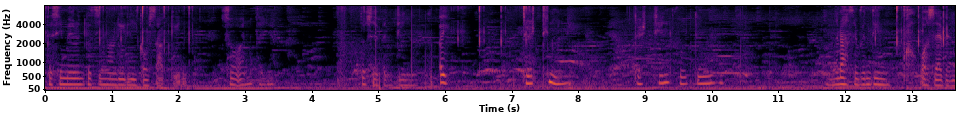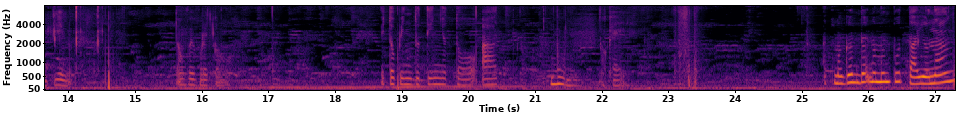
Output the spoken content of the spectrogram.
Kasi meron kasi nalilikaw sa akin. So ano tayo? Ito 17. Ay! 13 man eh. 13, 14, na, 17. O, 17. Ito favorite ko. Ito, pindutin nyo to at boom. Okay. At maganda naman po tayo ng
